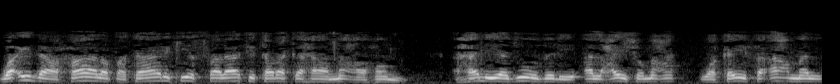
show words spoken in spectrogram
وإذا خالط تاركي الصلاة تركها معهم. هل يجوز لي العيش معه؟ وكيف أعمل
